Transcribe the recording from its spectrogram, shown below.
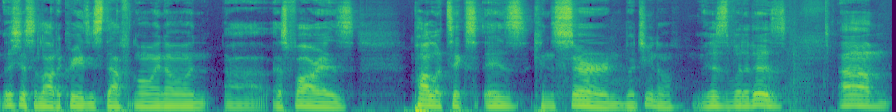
there's just a lot of crazy stuff going on uh, as far as politics is concerned. But you know, is what it is. Um,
